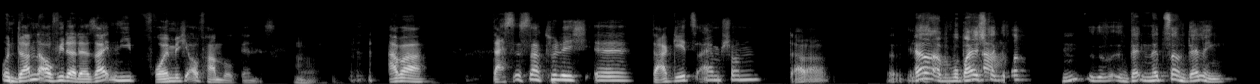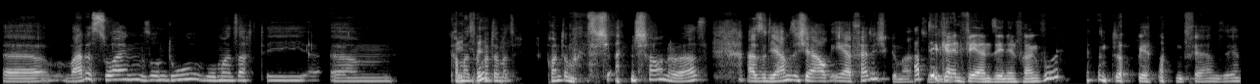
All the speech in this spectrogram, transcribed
Und dann auch wieder der Seitenhieb, freue mich auf Hamburg, Dennis. Aber das ist natürlich, äh, da geht es einem schon, da. äh, Ja, aber wobei ich Ja. da gesagt hm, Netzer und Delling, äh, war das so ein, so ein Duo, wo man sagt, die ähm, kann man, konnte, man, sich- konnte man sich anschauen oder was? Also die haben sich ja auch eher fertig gemacht. Habt ihr kein Fernsehen in Frankfurt? Doch, wir haben Fernsehen.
